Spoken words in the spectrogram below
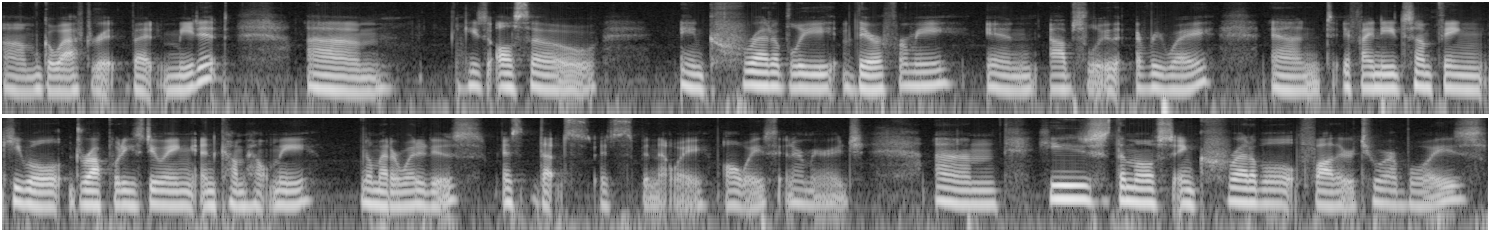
um, go after it, but meet it. Um, he's also incredibly there for me in absolutely every way. And if I need something, he will drop what he's doing and come help me, no matter what it is. It's, that's it's been that way always in our marriage. Um, he's the most incredible father to our boys.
